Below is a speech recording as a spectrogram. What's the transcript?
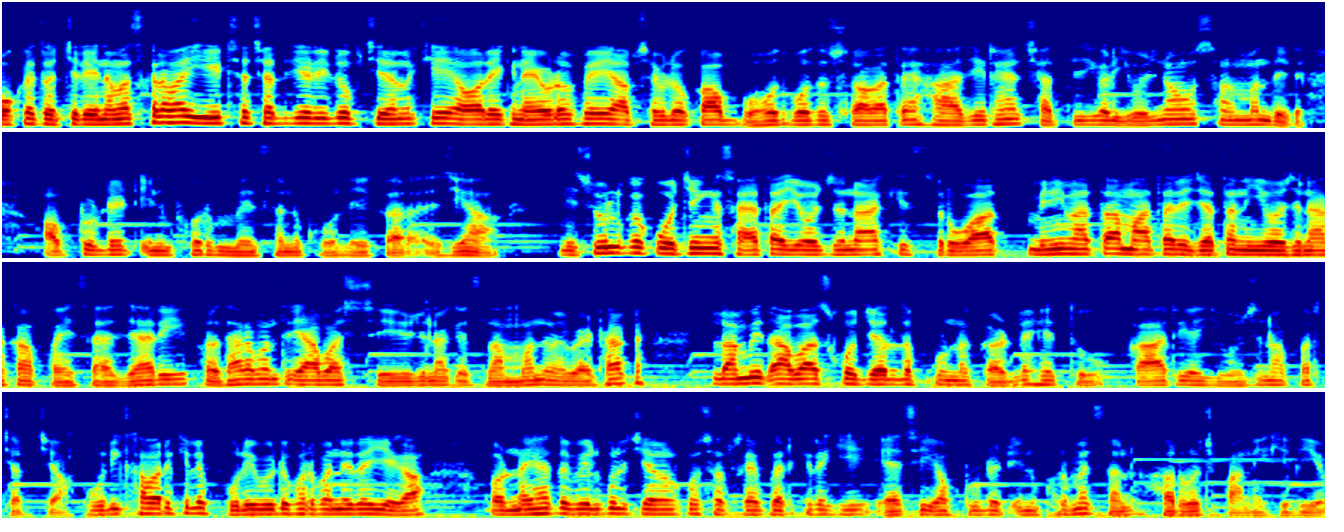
ओके तो चलिए नमस्कार भाई ईट से छत्तीसगढ़ यूट्यूब चैनल के और एक नए वीडियो पे आप सभी लोग का बहुत बहुत स्वागत है। हाजिर हैं छत्तीसगढ़ योजनाओं संबंधित अप टू डेट इन्फॉर्मेशन को लेकर। जी हाँ निशुल्क कोचिंग सहायता योजना की शुरुआत मिनी माता माता जतन योजना का पैसा जारी प्रधानमंत्री आवास योजना के संबंध में बैठक लंबित आवास को जल्द पूर्ण करने हेतु कार्य योजना पर चर्चा। पूरी खबर के लिए पूरी वीडियो पर बने रहिएगा और नहीं है तो बिल्कुल चैनल को सब्सक्राइब करके रखिए ऐसी अप टू डेट इन्फॉर्मेशन हर रोज पाने के लिए।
